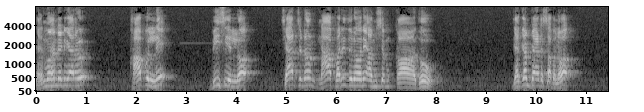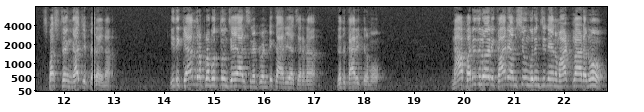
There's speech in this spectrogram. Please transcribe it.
జగన్మోహన్ రెడ్డి గారు కాపుల్ని బీసీల్లో చేర్చడం నా పరిధిలోని అంశం కాదు. జగ్గంపేట సభలో స్పష్టంగా చెప్పారు ఆయన. ఇది కేంద్ర ప్రభుత్వం చేయాల్సినటువంటి కార్యాచరణ లేదా కార్యక్రమం. నా పరిధిలోని కాని అంశం గురించి నేను మాట్లాడను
